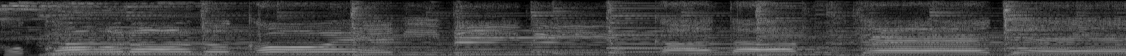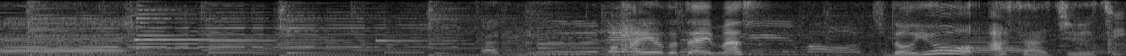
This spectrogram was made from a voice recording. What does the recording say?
心の声に耳を傾けて。おはようございます。土曜朝10時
